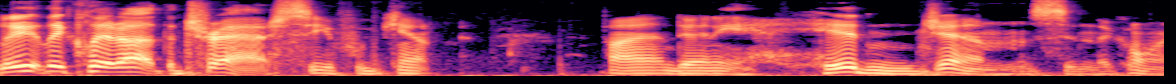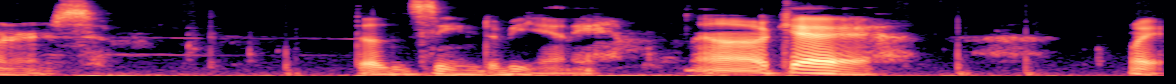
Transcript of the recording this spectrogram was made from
Completely clear out the trash. See if we can't find any hidden gems in the corners. Doesn't seem to be any. Okay. Wait.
